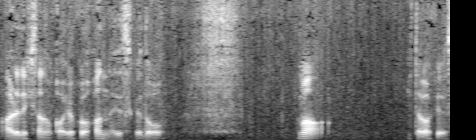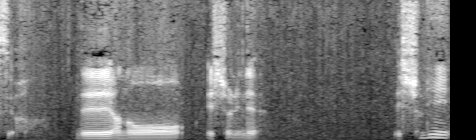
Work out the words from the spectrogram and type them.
あれできたのかはよくわかんないですけど、まあ、いたわけですよ。で、あの、一緒にね、一緒に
